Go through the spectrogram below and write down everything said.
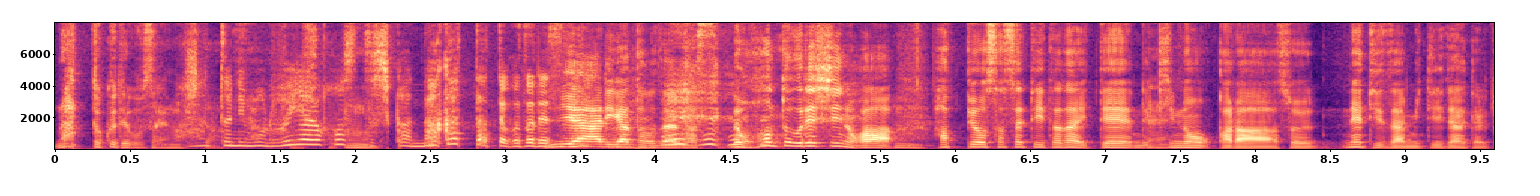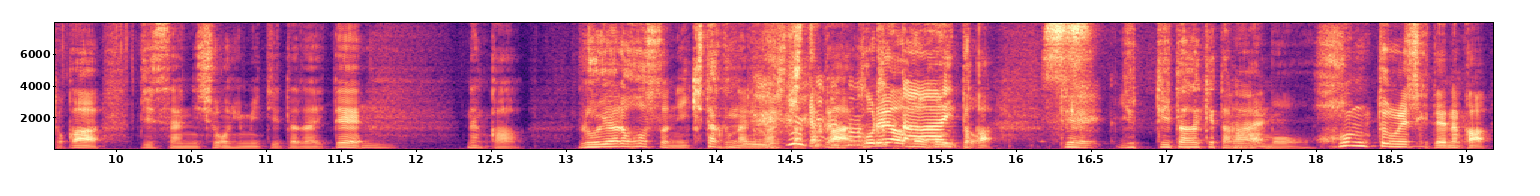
納得でございました。本当にもうロイヤルホストしかなかったってことですね。いやありがとうございます。でも本当嬉しいのが、発表させていただいてでええ。昨日からそういうねティザー見ていただいたりとか実際に商品見ていただいて、なんかロイヤルホストに行きたくなりましたとか これはもう本当とかって言っていただけたのはい。がもう本当に嬉しくてなんか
